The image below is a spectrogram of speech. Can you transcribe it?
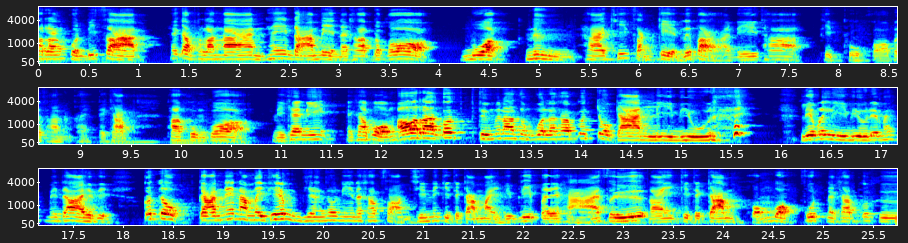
พลังผลปีศาจ ให้กับพลังงานให้ดาเมจนะครับ แล้วก็บวก1ฮาคิสังเกตหรือเปล่า อันนี้ถ้าผิดถูกขอประทานอภัยนะครับผ้าคลุมก็มีแค่นี้นะครับผม เอาละก็ถึงเวลาสมควรแล้วครับ ก็จบการรีวิว เรียกว่ารีวิวได้ไหมไม่ได้สิ ก็จบการแนะนำไอเทมเพียงเท่านี้นะครับ 3 ชิ้นในกิจกรรมใหม่รีบๆไปหาซื้อในกิจกรรมของบอกฟุตนะครับ ก็คือ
